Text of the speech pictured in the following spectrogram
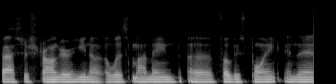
faster, stronger. You know, was my main uh, focus point, and then,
